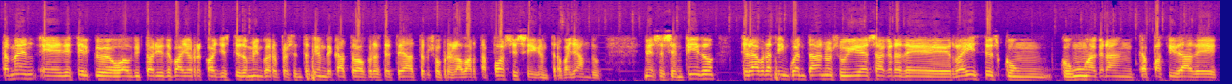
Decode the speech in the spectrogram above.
Tamén eh, decir que o Auditorio de Baio recolle este domingo a representación de catro obras de teatro sobre la Barta Pose, siguen traballando nese sentido. Celebra 50 anos o IE Sagra de Raíces con, con unha gran capacidade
